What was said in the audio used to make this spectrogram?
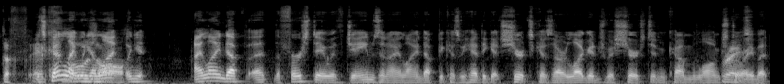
The f- it's it kind of like when you all. when you. I lined up at the first day with James and I lined up because we had to get shirts because our luggage with shirts didn't come. Long story, Right. but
